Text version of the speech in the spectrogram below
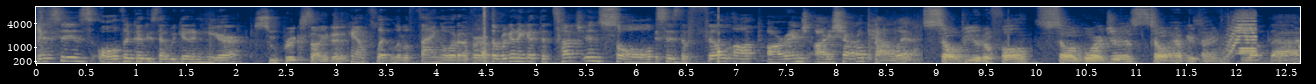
This is all the goodies that we get in here. Super excited. Pamphlet, little thing or whatever. So we're gonna get the Touch in Sol. This is the Fill Up Orange Eyeshadow Palette. So beautiful, so gorgeous, so everything. Love that.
